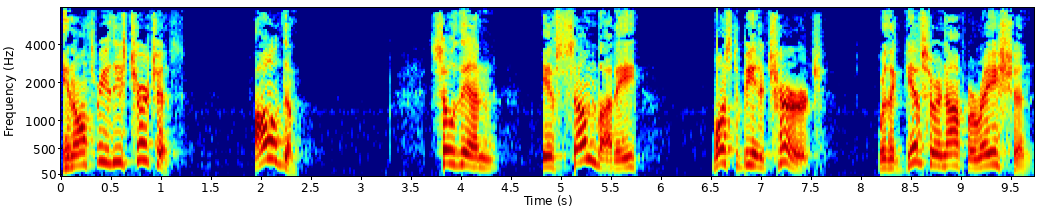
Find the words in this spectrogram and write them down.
in all three of these churches. All of them. So then, if somebody wants to be in a church where the gifts are in operation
